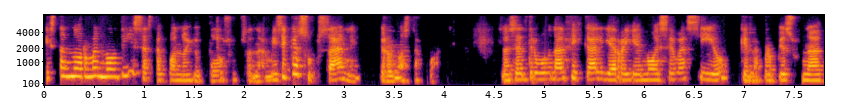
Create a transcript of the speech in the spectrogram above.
Esta norma no dice hasta cuándo yo puedo subsanar, me dice que subsane, pero no hasta cuándo. Entonces el Tribunal Fiscal ya rellenó ese vacío que la propia SUNAT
